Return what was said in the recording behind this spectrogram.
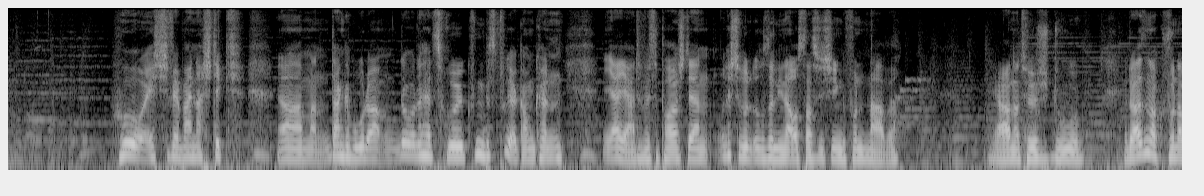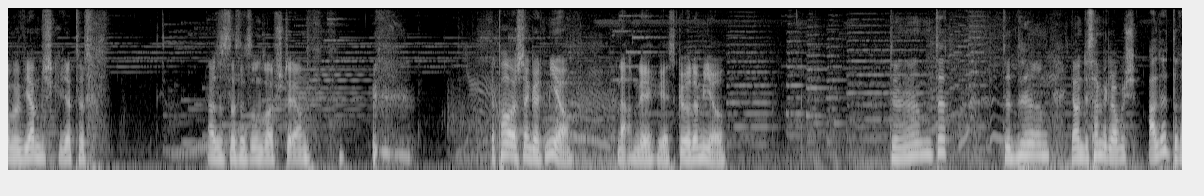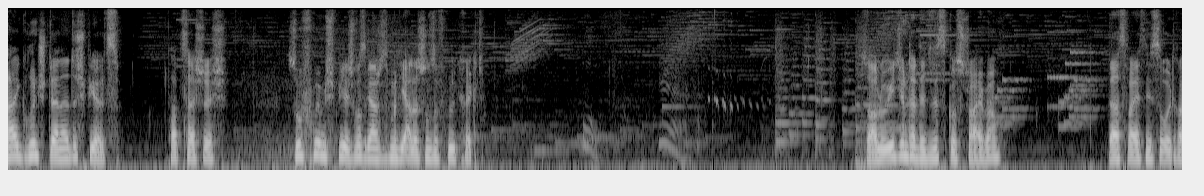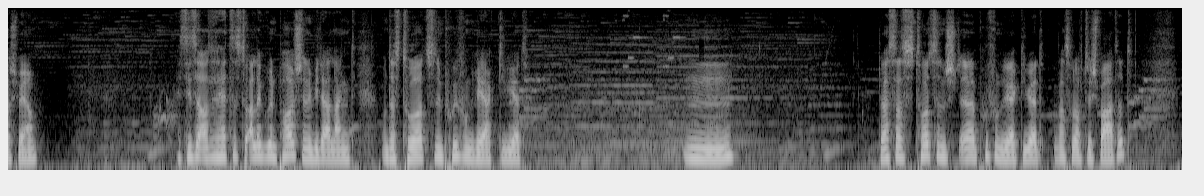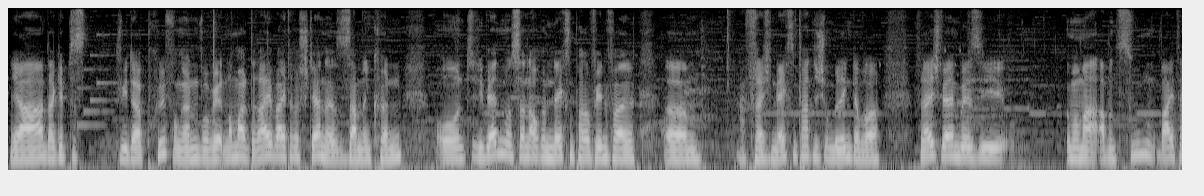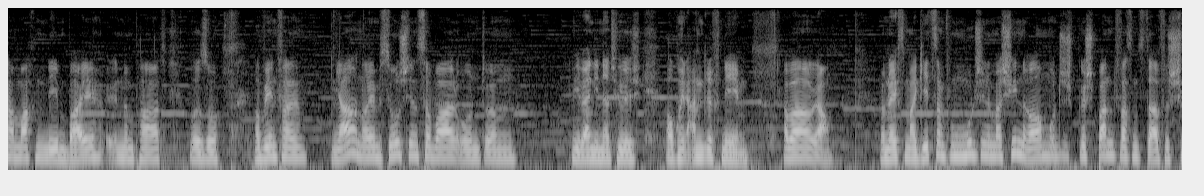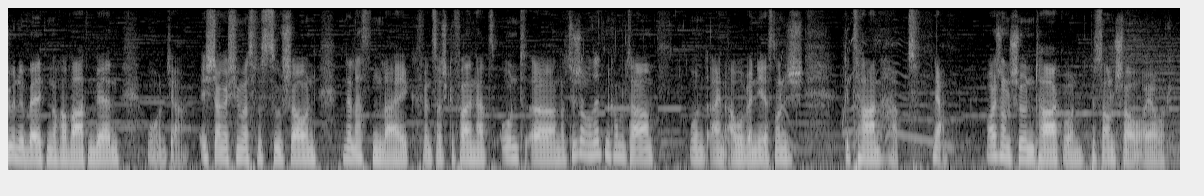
Puh, ich wäre beinahe erstickt. Ja, Mann, danke, Bruder. Du, du hättest früh, bist früher kommen können. Ja, ja, du bist ein Powerstern. Richte Rosalina aus, dass ich ihn gefunden habe. Ja, natürlich, du. Ja, du hast ihn noch gefunden, aber wir haben dich gerettet. Also ist das jetzt unser Stern. Der Powerstern gehört mir. Na, nee, jetzt gehört er mir. Ja, und jetzt haben wir, glaube ich, alle drei Grünsterne des Spiels. Tatsächlich. So früh im Spiel. Ich wusste gar nicht, dass man die alle schon so früh kriegt. So, Luigi unter der Diskusscheibe. Das war jetzt nicht so ultra schwer. Es sieht so aus, als hättest du alle grünen Powersterne wieder erlangt und das Tor zu den Prüfungen reaktiviert. Mhm. Du hast das Tor zu den äh, Prüfungen reaktiviert, was wohl auf dich wartet. Ja, da gibt es wieder Prüfungen, wo wir nochmal drei weitere Sterne sammeln können. Und die werden wir uns dann auch im nächsten Part auf jeden Fall, ähm, vielleicht im nächsten Part nicht unbedingt, aber vielleicht werden wir sie immer mal ab und zu weitermachen, nebenbei in einem Part oder so. Auf jeden Fall, ja, neue Missionen stehen zur Wahl und ähm, wir werden die natürlich auch in Angriff nehmen. Aber ja, beim nächsten Mal geht es dann vermutlich in den Maschinenraum und ich bin gespannt, was uns da für schöne Welten noch erwarten werden. Und ja, ich danke euch vielmals fürs Zuschauen. Hinterlasst ein Like, wenn es euch gefallen hat. Und äh, natürlich auch einen netten Kommentar und ein Abo, wenn ihr es noch nicht getan habt. Ja, euch noch einen schönen Tag und bis dann, ciao, euer Rock.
